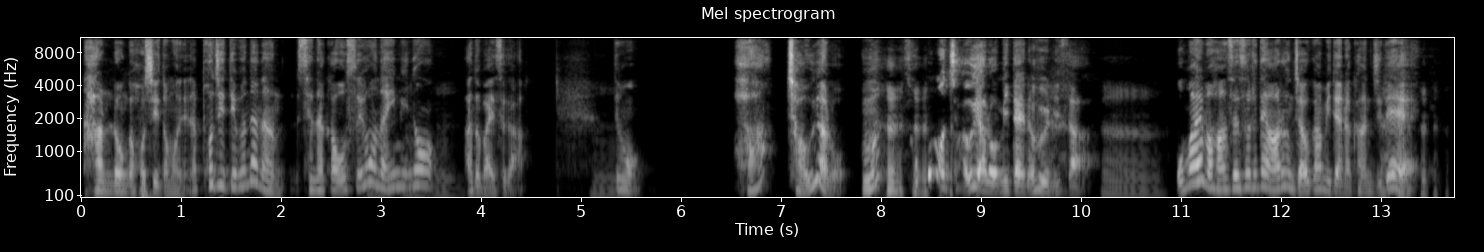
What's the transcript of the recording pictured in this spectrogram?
反論が欲しいと思うねんな。ポジティブななん背中を押すような意味うんのアドバイスが。うんでも、、は？ちゃうやろ？ん？そこもちゃうやろ？みたいな風にさ、うん。お前も反省する点あるんちゃうか？みたいな感じで、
